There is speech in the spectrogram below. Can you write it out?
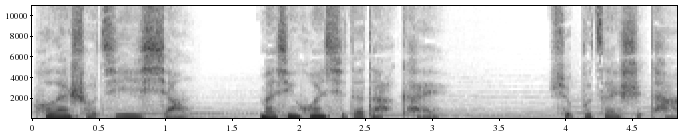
后来手机一响，满心欢喜的打开，却不再是他。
